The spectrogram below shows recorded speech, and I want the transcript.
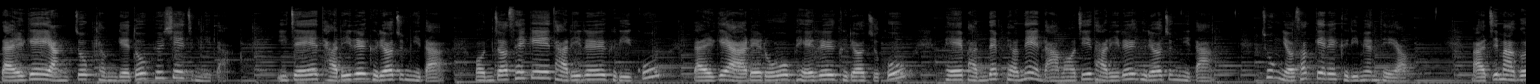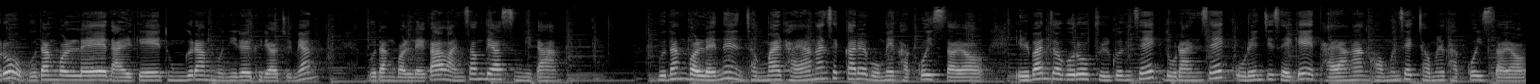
날개 양쪽 경계도 표시해줍니다. 이제 다리를 그려줍니다. 먼저 세 개의 다리를 그리고 날개 아래로 배를 그려주고 배 반대편에 나머지 다리를 그려줍니다. 총 6개를 그리면 돼요. 마지막으로 무당벌레의 날개에 동그란 무늬를 그려주면 무당벌레가 완성되었습니다. 무당벌레는 정말 다양한 색깔을 몸에 갖고 있어요. 일반적으로 붉은색, 노란색, 오렌지색의 다양한 검은색 점을 갖고 있어요.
